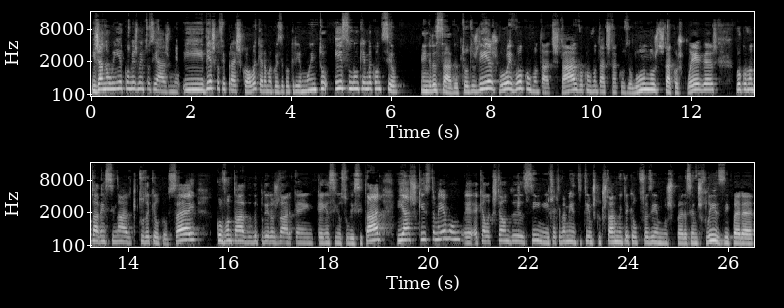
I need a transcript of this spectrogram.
E já não ia com o mesmo entusiasmo. E desde que eu fui para a escola, que era uma coisa que eu queria muito, isso nunca me aconteceu. É engraçado, eu todos os dias vou e vou com vontade de estar, vou com vontade de estar com os alunos, de estar com os colegas, vou com vontade de ensinar tudo aquilo que eu sei, com vontade de poder ajudar quem, quem assim o solicitar, e acho que isso também é bom. É aquela questão de, sim, efetivamente temos que gostar muito daquilo que fazemos para sermos felizes e para.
